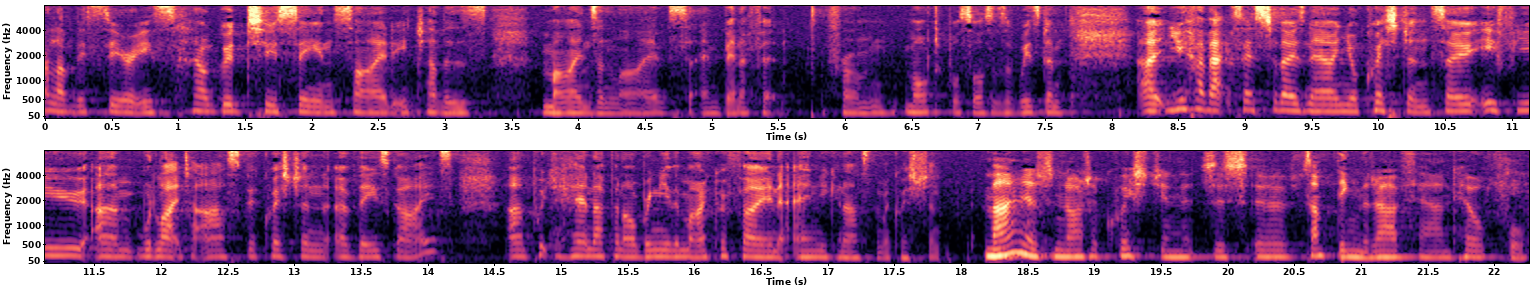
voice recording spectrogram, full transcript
I love this series. How good to see inside each other's minds and lives and benefit from multiple sources of wisdom. Uh, you have access to those now in your questions. So if you um, would like to ask a question of these guys, um, put your hand up and I'll bring you the microphone and you can ask them a question. Mine is not a question, it's just, uh, something that I've found helpful.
